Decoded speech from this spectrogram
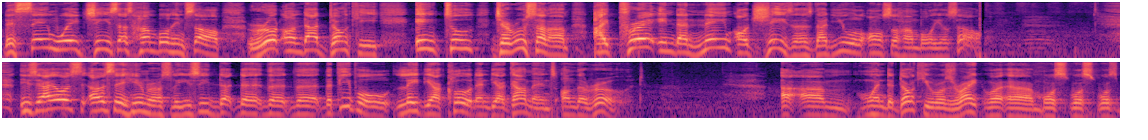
the same way Jesus humbled himself, rode on that donkey into Jerusalem. I pray in the name of Jesus that you will also humble yourself. You see, I always, I always say humorously, you see, the, the, the, the, the people laid their clothes and their garments on the road. Uh, um, when the donkey was right um, was, was, was,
